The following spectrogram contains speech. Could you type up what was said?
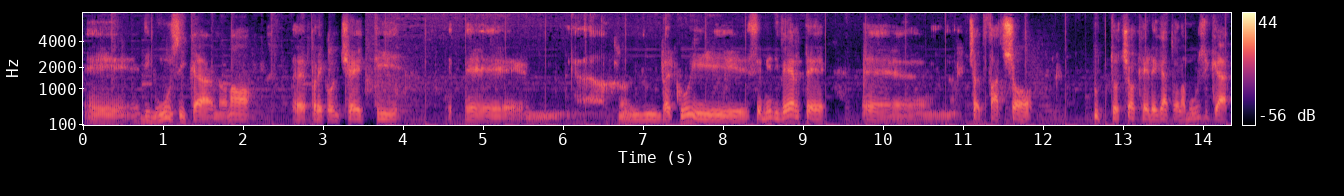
eh, di, musica non ho eh, preconcetti eh, per cui se mi diverte eh, cioè faccio tutto ciò che è legato alla musica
